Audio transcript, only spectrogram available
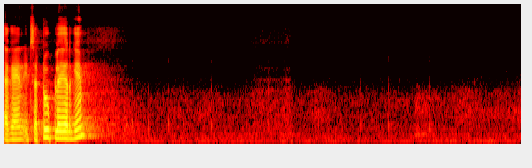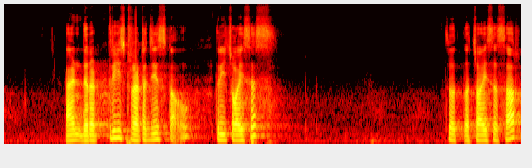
Again it is a 2 player game. And there are 3 strategies now, 3 choices. So, the choices are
